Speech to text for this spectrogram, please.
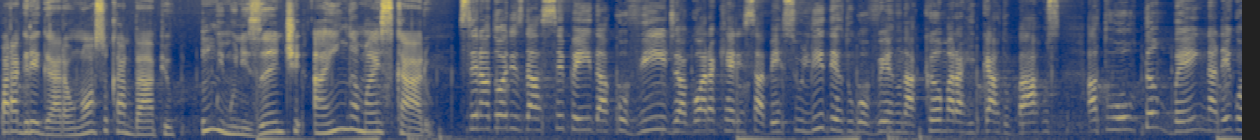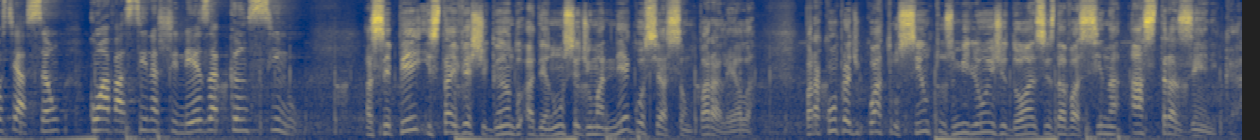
para agregar ao nosso cardápio um imunizante ainda mais caro. Senadores da CPI da Covid agora querem saber se o líder do governo na Câmara, Ricardo Barros, atuou também na negociação com a vacina chinesa CanSino. A CPI está investigando a denúncia de uma negociação paralela para a compra de 400 milhões de doses da vacina AstraZeneca.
